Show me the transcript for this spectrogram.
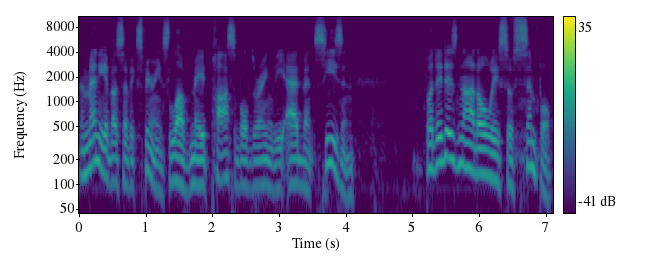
And many of us have experienced love made possible during the Advent season, but it is not always so simple.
